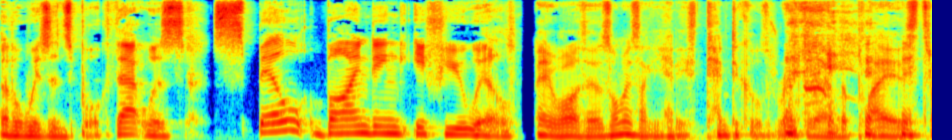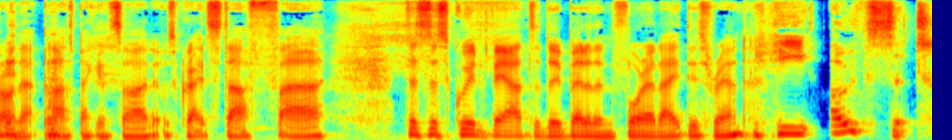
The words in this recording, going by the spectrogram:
of a wizard's book. That was spell binding, if you will. It was. It was almost like he had his tentacles wrapped around the players, throwing that pass back inside. It was great stuff. Uh, does the Squid vow to do better than four out of eight this round? He oaths it.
